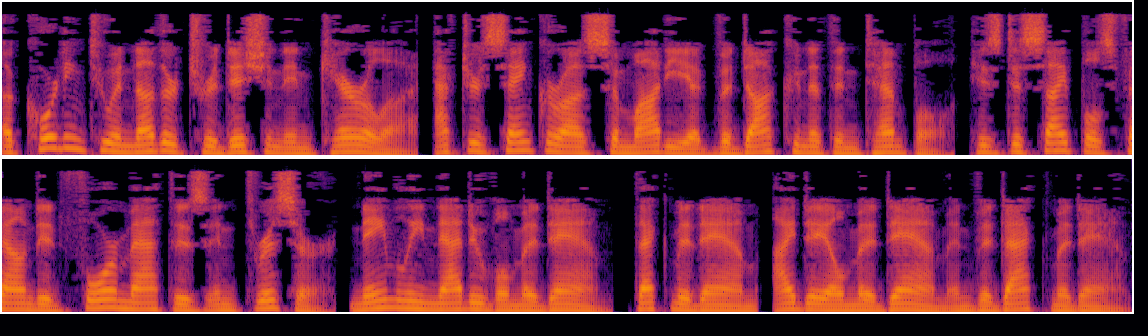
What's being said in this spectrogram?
According to another tradition in Kerala, after Sankara's samadhi at Vadakunathan temple, his disciples founded four mathas in Thrissur, namely Naduval Madam, Thek Madam, Idale Madam and Vadak Madam.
